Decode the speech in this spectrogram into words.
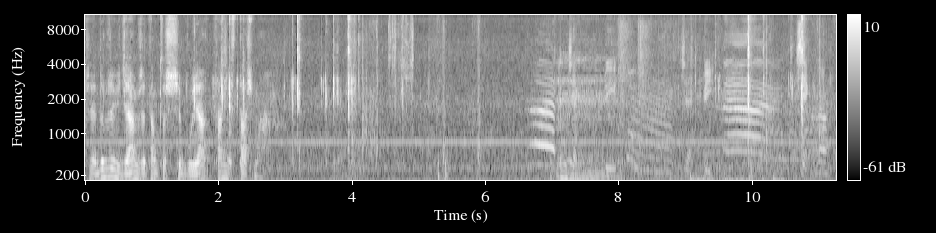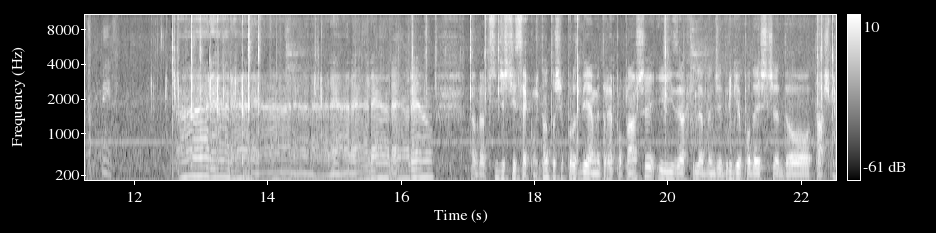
Czy ja dobrze widziałem, że tam coś się buja? Tam jest taśma. 30 sekund. No to się porozbijamy trochę po planszy i za chwilę będzie drugie podejście do taśmy.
